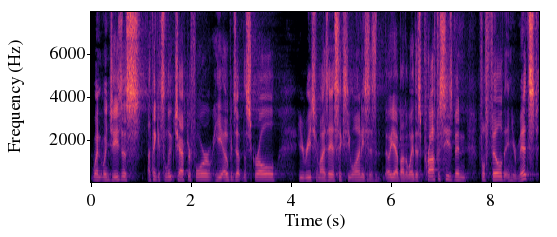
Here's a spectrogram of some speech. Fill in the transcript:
when, when Jesus, I think it's Luke chapter 4, he opens up the scroll you read from Isaiah 61. He says, Oh, yeah, by the way, this prophecy has been fulfilled in your midst.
